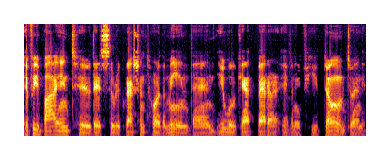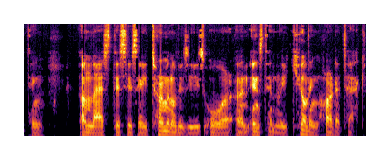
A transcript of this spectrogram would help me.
If we buy into this regression toward the mean, then you will get better even if you don't do anything, unless this is a terminal disease or an instantly killing heart attack.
